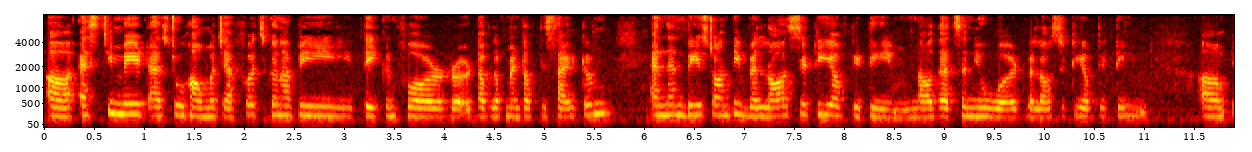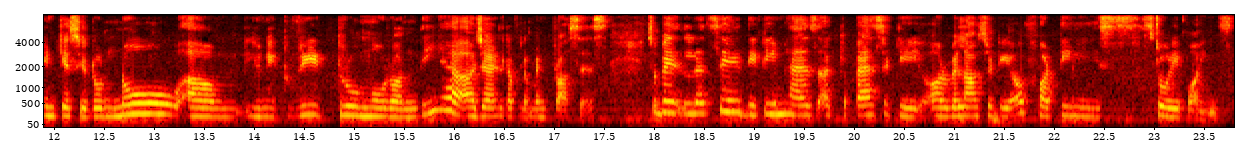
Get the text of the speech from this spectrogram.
Uh, estimate as to how much effort's gonna be taken for uh, development of this item. And then based on the velocity of the team. Now that's a new word velocity of the team. Um, in case you don't know um, you need to read through more on the uh, agile development process. So let's say the team has a capacity or velocity of 40 story points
